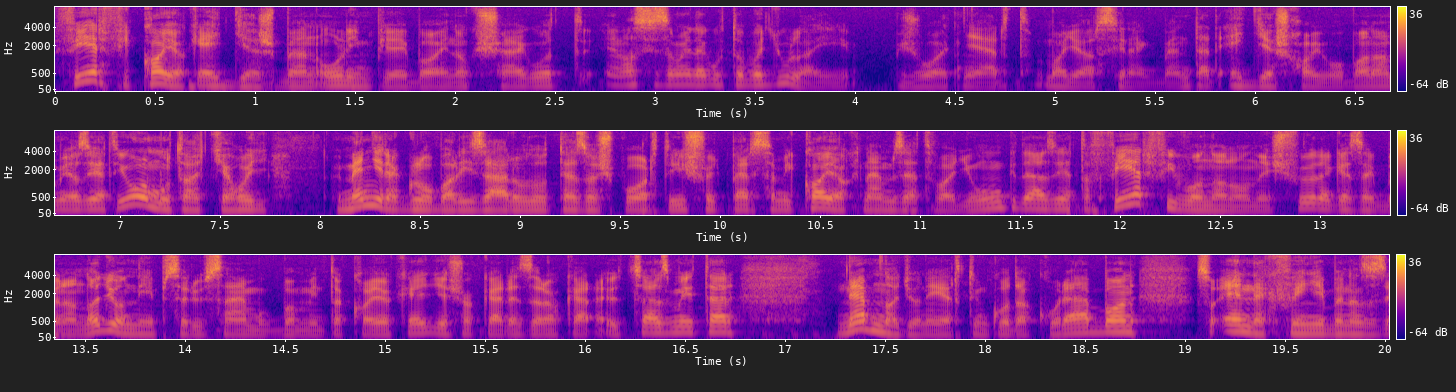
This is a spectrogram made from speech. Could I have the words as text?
férfi kajak egyesben olimpiai bajnokságot, én azt hiszem, hogy legutóbb a Gyulai Zsolt nyert magyar színekben, tehát egyes hajóban, ami azért jól mutatja, hogy, hogy mennyire globalizálódott ez a sport is, hogy persze mi kajak nemzet vagyunk, de azért a férfi vonalon, és főleg ezekben a nagyon népszerű számokban, mint a kajak egy, és akár 1000, akár 500 méter, nem nagyon értünk oda korábban. Szóval ennek fényében az az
